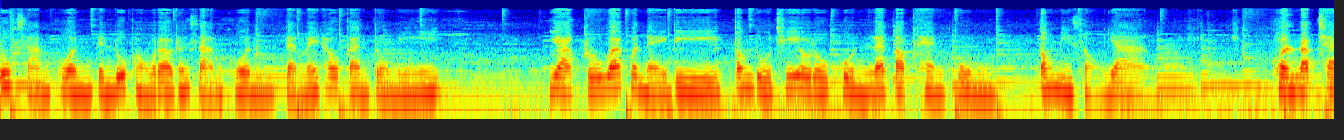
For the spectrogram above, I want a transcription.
ลูกสามคนเป็นลูกของเราทั้งสามคนแต่ไม่เท่ากันตรงนี้ อยากรู้ว่าคนไหนดี ต้องดูที่รู้คุณและตอบแทนคุณ ต้องมีสองอย่าง คนรับใช้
